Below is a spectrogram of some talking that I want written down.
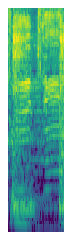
plus traîne.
